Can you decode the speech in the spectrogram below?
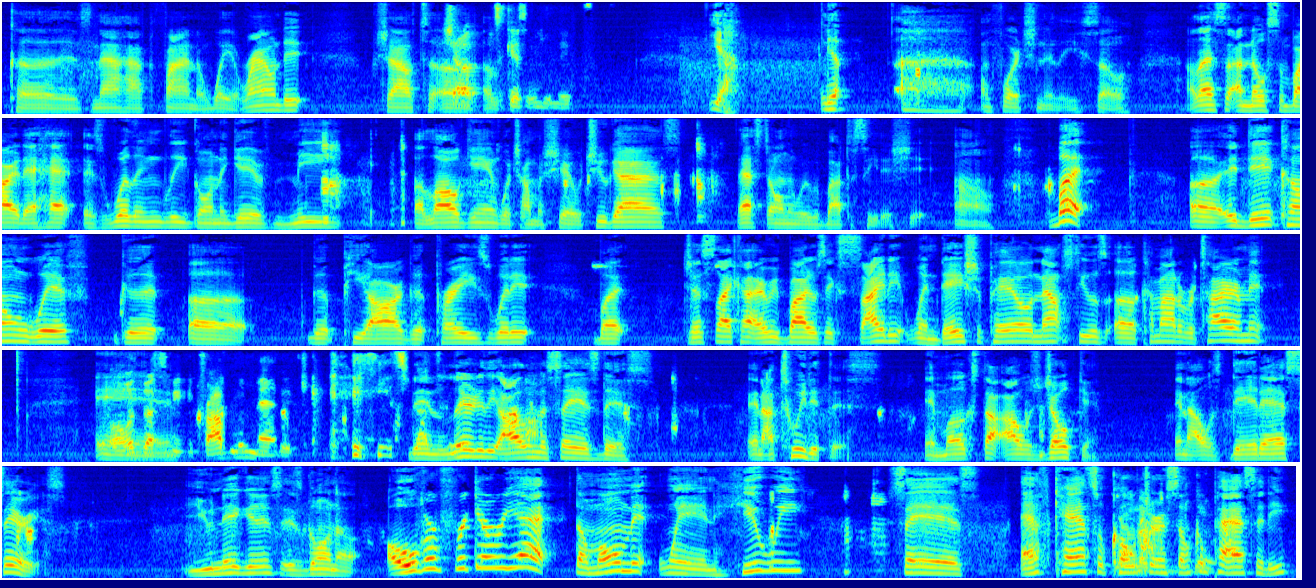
because now I have to find a way around it. Shout out to uh, Shout out to Kiss Me Mix. yeah. Yep. unfortunately. So, unless I know somebody that ha- is willingly going to give me a login, which I'm going to share with you guys, that's the only way we're about to see this shit. Um, but uh, it did come with good uh, good PR, good praise with it. But just like how everybody was excited when Dave Chappelle announced he was uh, come out of retirement. And Oh, it's about to be problematic. Then literally all I'm gonna say is this, and I tweeted this, and thought I was joking, and I was dead ass serious. You niggas is gonna over freaking react the moment when Huey says F cancel culture in some capacity,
